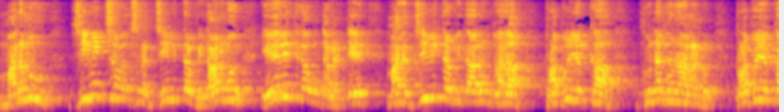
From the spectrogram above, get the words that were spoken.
మనము జీవించవలసిన జీవిత విధానము ఏ రీతిగా ఉండాలంటే మన జీవిత విధానం ద్వారా ప్రభు యొక్క గుణగణాలను ప్రభు యొక్క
